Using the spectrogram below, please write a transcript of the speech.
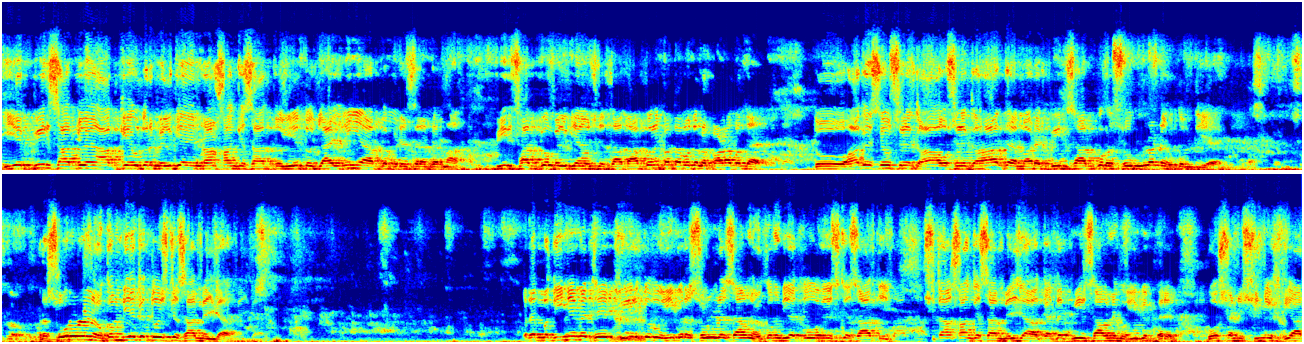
یہ پیر صاحب جو ہیں، آپ کے ادھر مل گئے عمران خان کے ساتھ، تو یہ تو جائز نہیں ہے آپ کا پھر اس طرح کرنا۔ پیر صاحب کیوں مل گئے ہیں اس کے ساتھ؟ آپ کو نہیں پتا، وہ تو لپاڑا بندہ ہے۔ تو آگے سے اس نے کہا، اس نے کہا کہ ہمارے پیر صاحب کو رسول اللہ نے حکم دیا ہے۔ رسول اللہ نے حکم دیا کہ تو اس کے ساتھ مل جا۔ مدینے میں تھے پیر تو وہیں پہ رسول اللہ صاحب نے حکم دیا، تو اس کے ساتھ ہی شتا خان کے ساتھ مل جا۔ کہتے پیر صاحب نے وہیں پہ پھر گوشن نشینی اختیار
